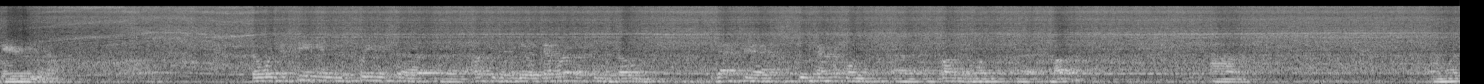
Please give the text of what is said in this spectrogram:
Here we go. So what you're seeing in the screen is uh, uh, output of a little camera that's in the drone. It actually has two cameras, one uh, in front and one uh, above. Um, and when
